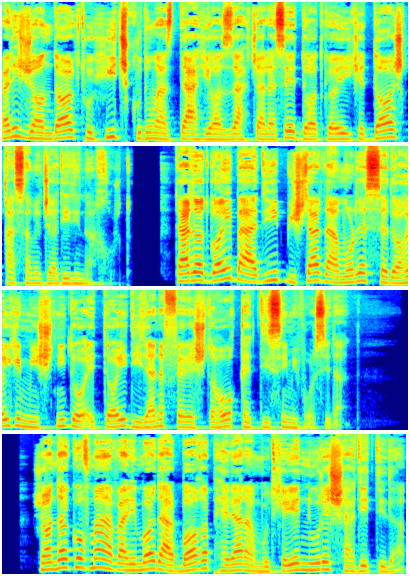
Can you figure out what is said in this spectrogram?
ولی ژان دارک تو هیچ کدوم از ده یازده جلسه دادگاهی که داشت قسم جدیدی نخورد در دادگاه بعدی بیشتر در مورد صداهایی که میشنید و ادعای دیدن فرشته ها و قدیسی میپرسیدند. ژاندارک گفت من اولین بار در باغ پدرم بود که یه نور شدید دیدم.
